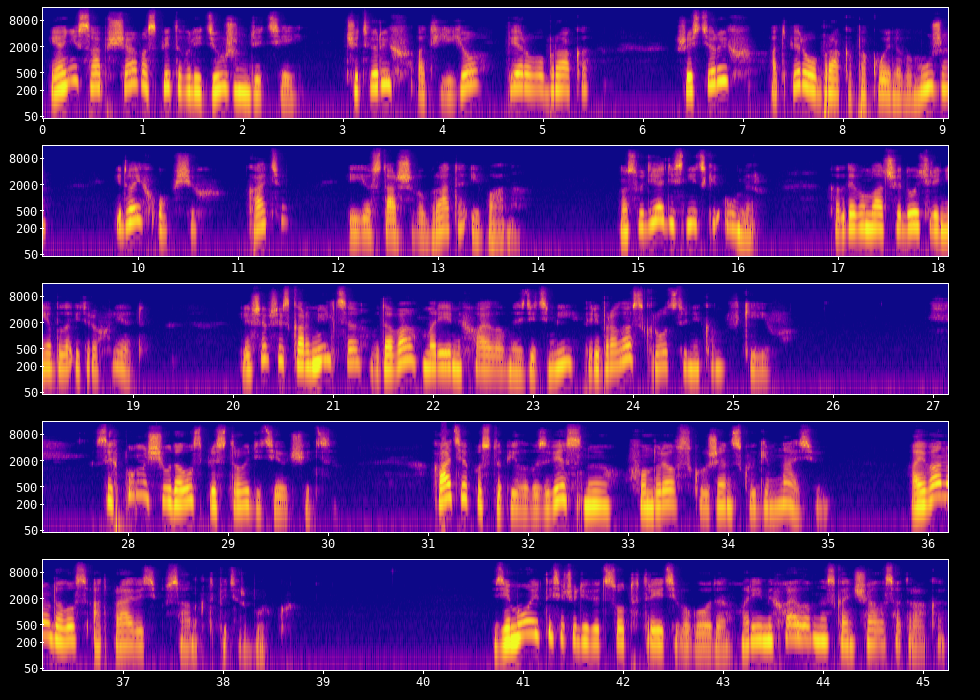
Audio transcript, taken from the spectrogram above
и они сообща воспитывали дюжин детей: четверых от ее первого брака, шестерых от первого брака покойного мужа и двоих общих: Катю и ее старшего брата Ивана. Но судья Десницкий умер, когда его младшей дочери не было и трех лет. Лишившись кормильца, вдова Мария Михайловна с детьми перебралась к родственникам в Киев. С их помощью удалось пристроить детей учиться. Катя поступила в известную Фундулевскую женскую гимназию, а Ивану удалось отправить в Санкт-Петербург. Зимой 1903 года Мария Михайловна скончалась от рака.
